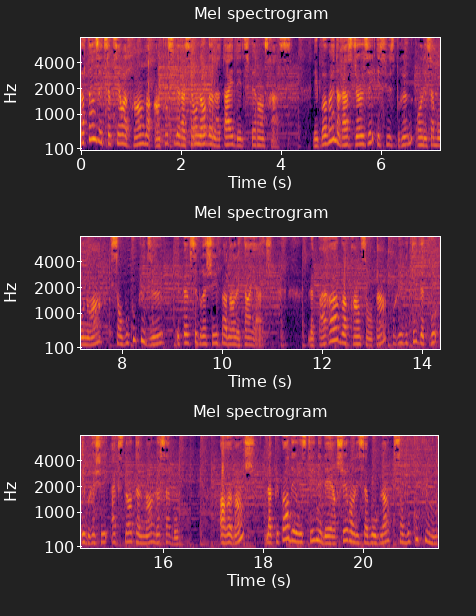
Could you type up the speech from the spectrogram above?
Certaines exceptions à prendre en considération lors de la taille des différentes races. Les bovins de race Jersey et Suisse brune ont les sabots noirs qui sont beaucoup plus durs et peuvent s'ébrécher pendant le taillage. Le pareur doit prendre son temps pour éviter de trop ébrécher accidentellement le sabot. En revanche, la plupart des Holsteins et des Ayrshire ont les sabots blancs qui sont beaucoup plus mous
